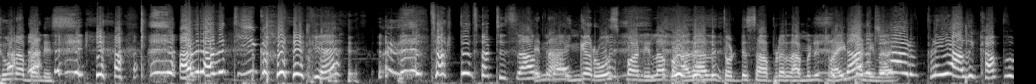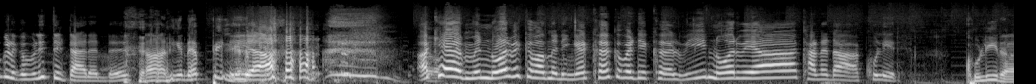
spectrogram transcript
டூனா பனிஸ் அவர் அது டீ கொடுக்க தொட்டு தொட்டு என்ன சாப்பிட இங்க ரோஸ் பான் இல்ல அப்ப அதாவது தொட்டு சாப்பிடலாம்னு ட்ரை பண்ணினா ஒரு பிள்ளைய அது கப்புகளுக்கு விழித்துட்டாருன்னு ஆ, நீங்க நெப்பீங்க. ஓகே மின் நோர்வேக்கு வந்த நீங்க கேட்க வேண்டிய கேள்வி நோர்வேயா கனடா குளிர்? குளிரா?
